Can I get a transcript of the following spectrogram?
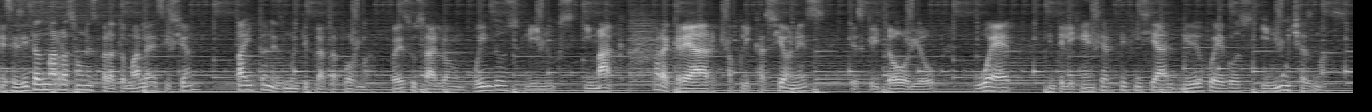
¿Necesitas más razones para tomar la decisión? Python es multiplataforma. Puedes usarlo en Windows, Linux y Mac para crear aplicaciones escritorio, web, inteligencia artificial, videojuegos y muchas más.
